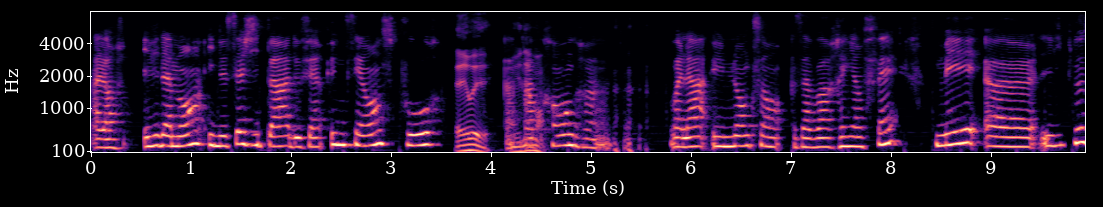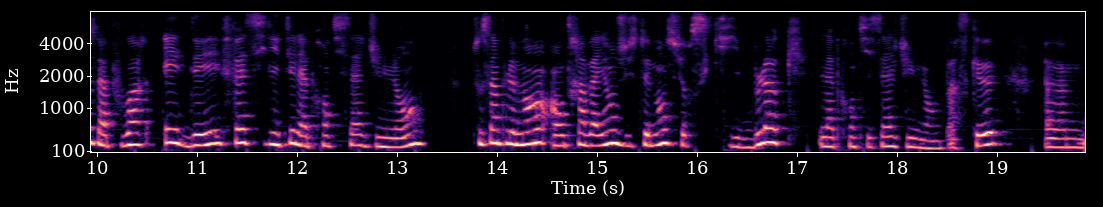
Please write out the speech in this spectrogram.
Alors évidemment, il ne s'agit pas de faire une séance pour eh apprendre euh, voilà une langue sans avoir rien fait, mais euh, l'hypnose va pouvoir aider, faciliter l'apprentissage d'une langue tout simplement en travaillant justement sur ce qui bloque l'apprentissage d'une langue, parce que euh,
